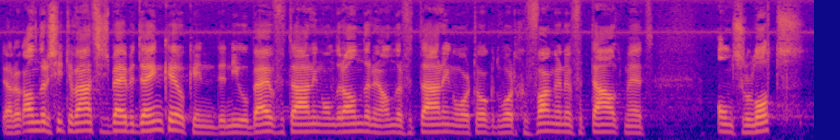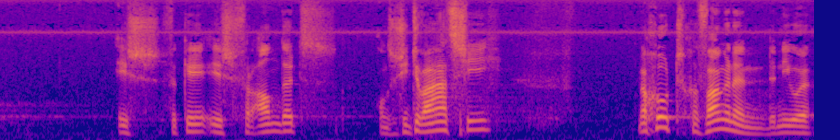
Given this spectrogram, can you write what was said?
daar ook andere situaties bij bedenken. Ook in de nieuwe Bijbelvertaling onder andere. In andere vertalingen wordt ook het woord gevangenen vertaald met ons lot is, is veranderd onze situatie. Maar goed, gevangenen, de nieuwe,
